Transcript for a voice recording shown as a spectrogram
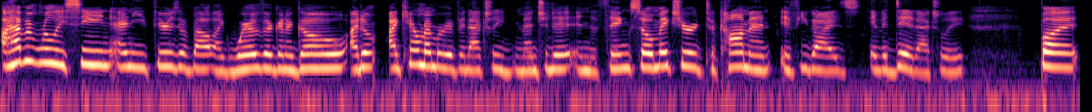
I haven't really seen any theories about like where they're gonna go. I don't I can't remember if it actually mentioned it in the thing, so make sure to comment if you guys if it did actually. But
